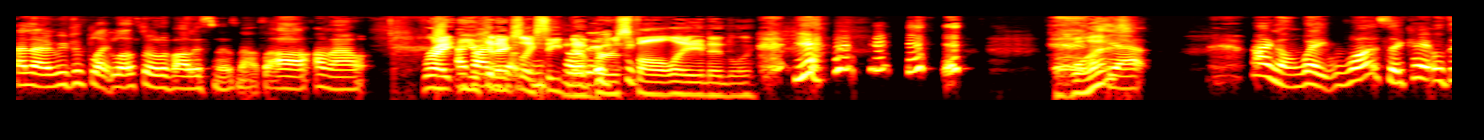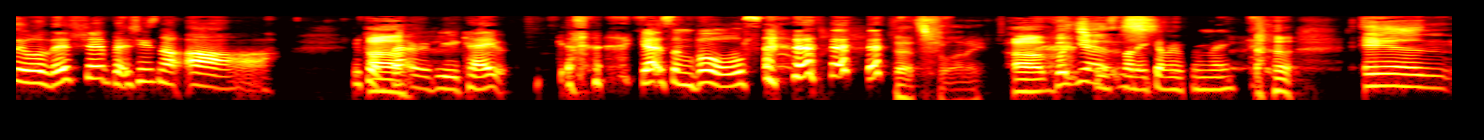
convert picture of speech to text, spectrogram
I know we just like lost all of our listeners now. So ah, I'm out. Right, I you can actually see numbers falling and like Yeah, what? yeah. Hang on, wait, what? So Kate will do all this shit, but she's not. Ah, you thought Uh, better of you, Kate. Get some balls. That's funny. Uh, but yeah, it's funny coming from me. and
